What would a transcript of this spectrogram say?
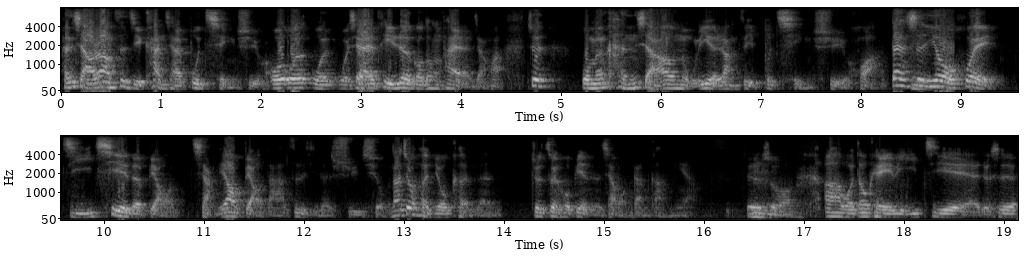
很想要让自己看起来不情绪化。我我我我现在替热沟通派人讲话，就是我们很想要努力的让自己不情绪化，但是又会急切的表想要表达自己的需求，那就很有可能就最后变成像我刚刚那样。子。就是说啊、我都可以理解，就是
